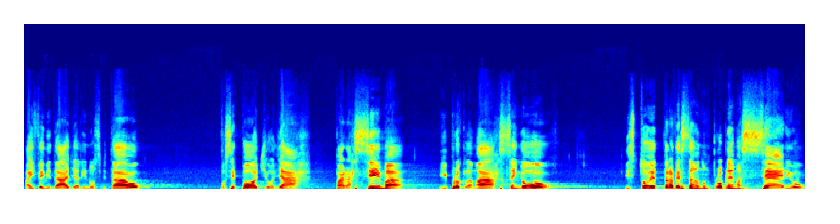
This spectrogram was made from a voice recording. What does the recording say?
a enfermidade ali no hospital. Você pode olhar para cima e proclamar: Senhor, estou atravessando um problema sério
